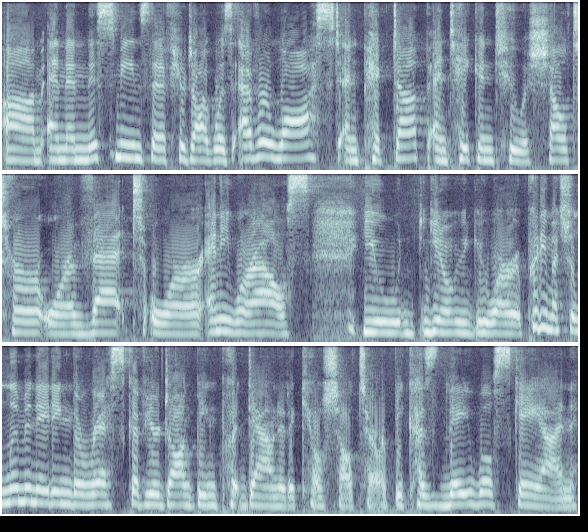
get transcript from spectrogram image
Um, and then this means that if your dog was ever lost and picked up and taken to a shelter or a vet or anywhere else, you you know you are pretty much eliminating the risk of your dog being put down at a kill shelter because they will scan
